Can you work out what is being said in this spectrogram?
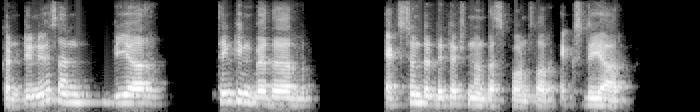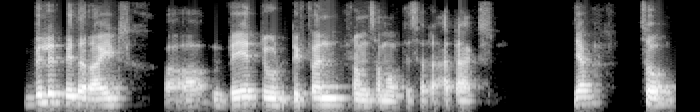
continuous, and we are thinking whether extended detection and response or XDR, will it be the right uh, way to defend from some of these attacks? Yeah. So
